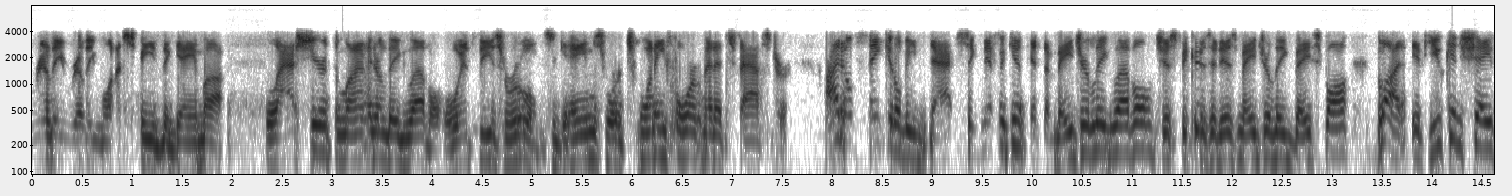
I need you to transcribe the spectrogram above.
really, really want to speed the game up. Last year at the minor league level, with these rules, games were 24 minutes faster. I don't think it'll be that significant at the major league level just because it is Major League Baseball. But if you can shave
